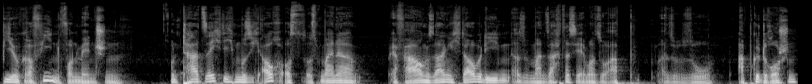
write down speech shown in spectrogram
Biografien von Menschen. Und tatsächlich muss ich auch aus, aus meiner Erfahrung sagen, ich glaube, die, also man sagt das ja immer so ab, also so abgedroschen.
